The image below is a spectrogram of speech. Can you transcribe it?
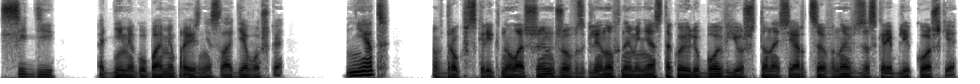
«Сиди», — одними губами произнесла девушка. «Нет», Вдруг вскрикнула Шинджу, взглянув на меня с такой любовью, что на сердце вновь заскребли кошки.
